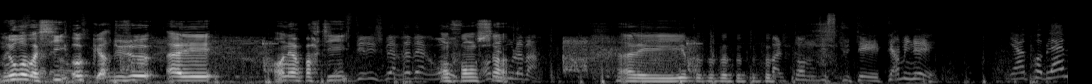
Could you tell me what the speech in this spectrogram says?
Nous revoici au cœur du jeu. Allez, on est reparti. On fonce. Allez, hop, hop, hop, hop, hop, hop. Pas le temps de discuter, terminé. Y a un problème?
